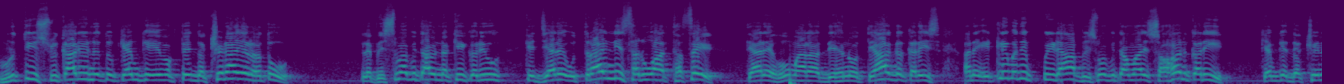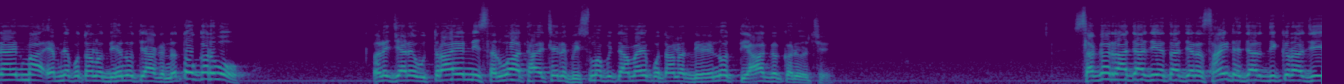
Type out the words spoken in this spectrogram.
મૃત્યુ સ્વીકાર્યું નહોતું. કેમ કે એ વખતે દક્ષિણાયન હતું. એટલે ભીષ્મ પિતાએ નક્કી કર્યું કે જ્યારે ઉત્તરાયણની શરૂઆત થશે, ત્યારે હું મારા દેહનો ત્યાગ કરીશ અને એટલી બધી પીડા ભીષ્મ પિતામાએ સહન કરી. કેમ કે દક્ષિણાયનમાં એમને પોતાનો દેહનો ત્યાગ નહોતો કરવો. અને જ્યારે ઉત્તરાયણની શરૂઆત થાય છે, એટલે ભીષ્મ પિતામાએ પોતાના દેહનો ત્યાગ કર્યો છે. સગર રાજા જે હતા, જ્યારે સાઠ હજાર દીકરા જે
